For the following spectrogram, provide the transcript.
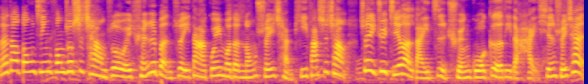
来到东京丰州市场，作为全日本最大规模的农水产批发市场，这里聚集了来自全国各地的海鲜水产。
